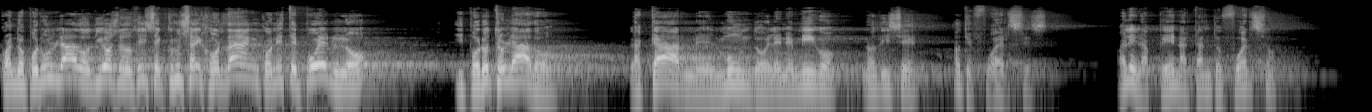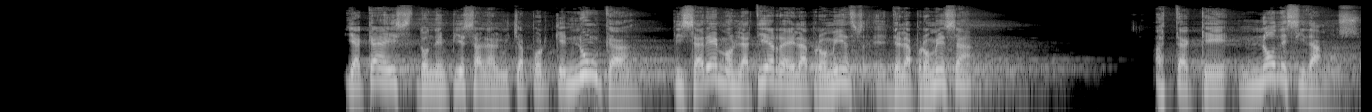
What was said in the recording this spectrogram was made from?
Cuando por un lado Dios nos dice, cruza el Jordán con este pueblo, y por otro lado la carne, el mundo, el enemigo nos dice, no te esfuerces. ¿Vale la pena tanto esfuerzo? Y acá es donde empieza la lucha, porque nunca pisaremos la tierra de la promesa, hasta que no decidamos.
